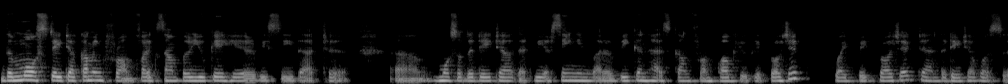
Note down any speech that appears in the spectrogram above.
the most data coming from. For example, UK here, we see that uh, um, most of the data that we are seeing in Viral Beacon has come from COG UK project, quite big project, and the data was uh,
